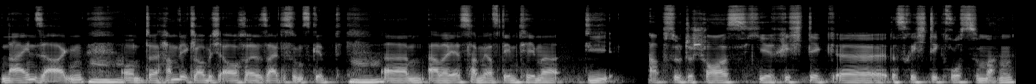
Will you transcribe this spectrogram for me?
Nein sagen. Mhm. Und äh, haben wir, glaube ich, auch, äh, seit es uns gibt. Mhm. Ähm, aber jetzt haben wir auf dem Thema die absolute Chance, hier richtig, äh, das richtig groß zu machen.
